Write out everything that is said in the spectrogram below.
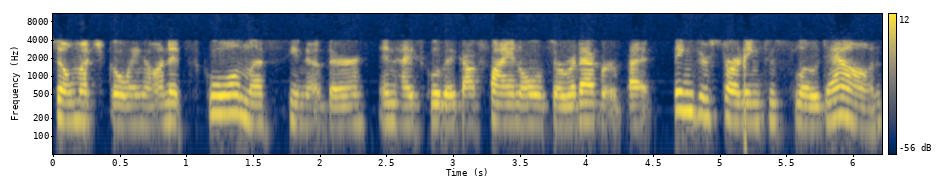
so much going on at school unless, you know, they're in high school, they got finals or whatever, but things are starting to slow down.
